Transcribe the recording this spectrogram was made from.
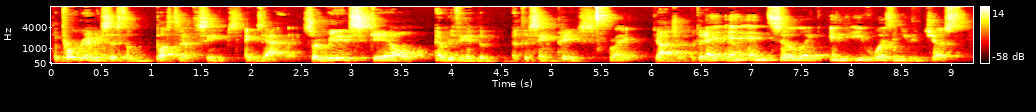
the programming system, busted at the seams. Exactly. So we didn't scale everything at the at the same pace. Right. Gotcha. Okay. And, and, and so, like, and it wasn't even just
